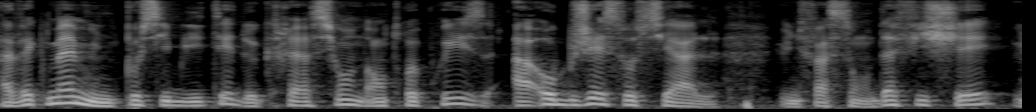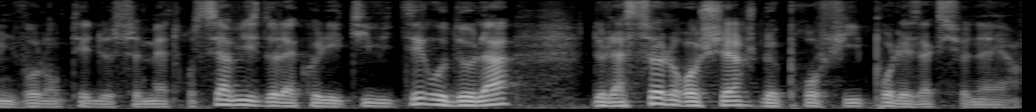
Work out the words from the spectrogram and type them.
avec même une possibilité de création d'entreprise à objet social, une façon d'afficher une volonté de se mettre au service de la collectivité au-delà de la seule recherche de profit pour les actionnaires.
